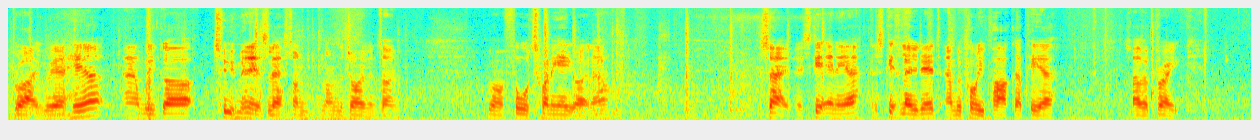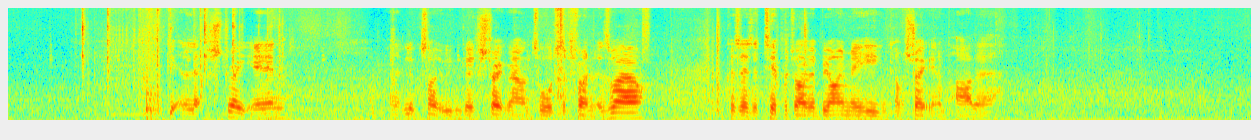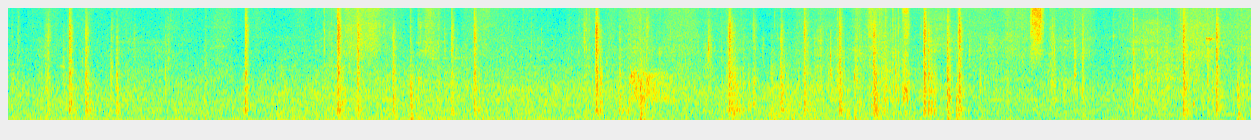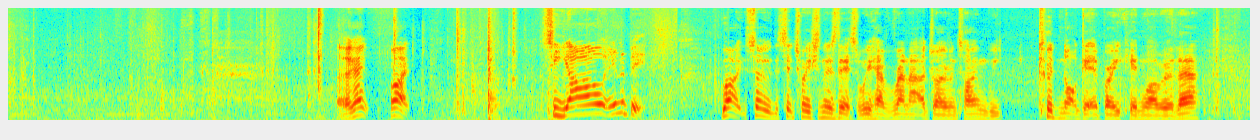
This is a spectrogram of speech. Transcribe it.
Right, we are here and we've got two minutes left on, on the driving time. We're on 4.28 right now. So let's get in here, let's get loaded and we'll probably park up here to have a break. Getting let straight in and it looks like we can go straight round towards the front as well because there's a tipper driver behind me, he can come straight in and park there. Okay, right. See y'all in a bit. Right, so the situation is this. We have ran out of driving time. We could not get a break in while we were there.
